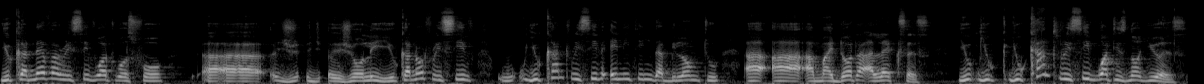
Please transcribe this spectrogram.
You can never receive what was for uh, J- Jolie. You cannot receive. You can't receive anything that belonged to uh, uh, uh, my daughter Alexis. You, you, you can't receive what is not yours.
